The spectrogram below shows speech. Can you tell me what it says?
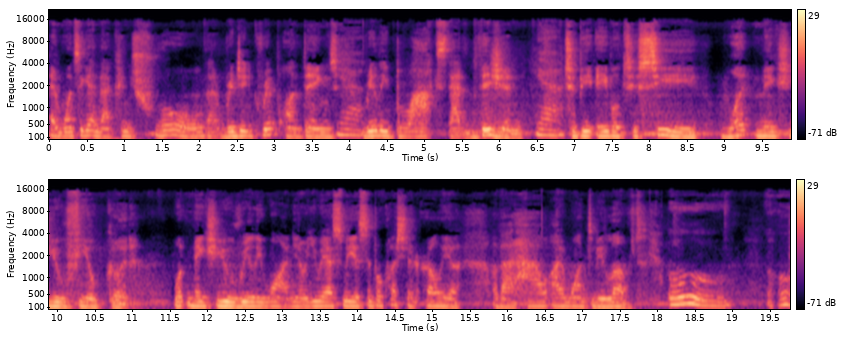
and once again that control that rigid grip on things Yeah. really blocks that vision Yeah. to be able to see what makes you feel good, what makes you really want. You know, you asked me a simple question earlier about how I want to be loved. Ooh. Ooh.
